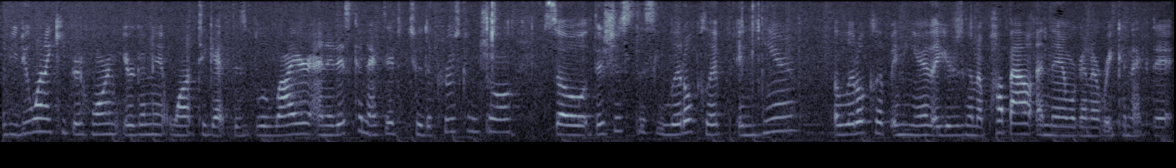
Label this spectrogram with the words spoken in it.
If you do want to keep your horn, you're going to want to get this blue wire and it is connected to the cruise control. So there's just this little clip in here, a little clip in here that you're just going to pop out and then we're going to reconnect it.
